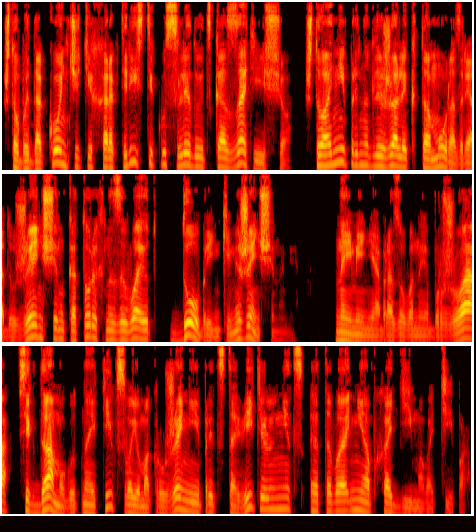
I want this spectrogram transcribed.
Чтобы докончить их характеристику, следует сказать еще, что они принадлежали к тому разряду женщин, которых называют добренькими женщинами. Наименее образованные буржуа всегда могут найти в своем окружении представительниц этого необходимого типа.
